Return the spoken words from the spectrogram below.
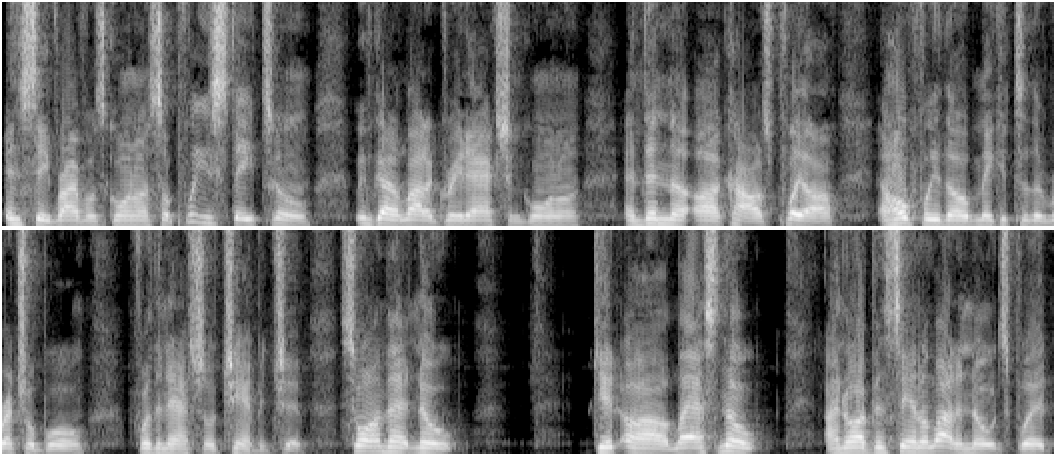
in state rivals going on. So please stay tuned. We've got a lot of great action going on. And then the uh, college playoff. And hopefully they'll make it to the Retro Bowl for the national championship. So on that note, get uh last note. I know I've been saying a lot of notes, but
